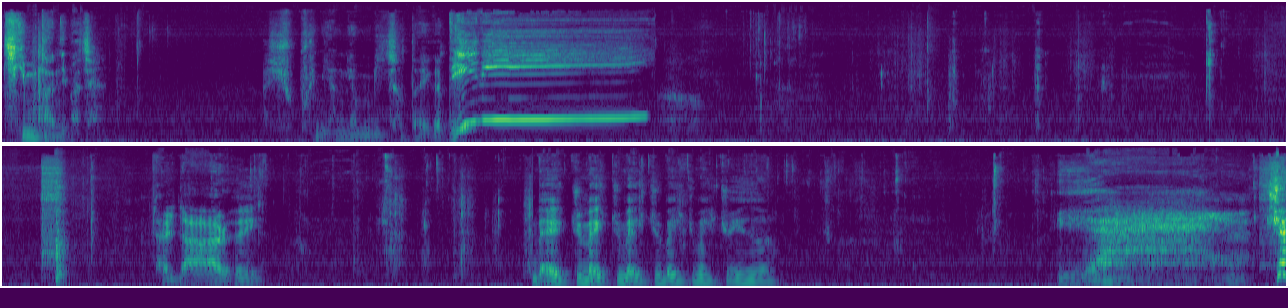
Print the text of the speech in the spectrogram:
치킨부터 한입 하자 슈프림 양념 미쳤다 이거. 띠리! 달달해. 맥주 맥주 맥주 맥주 맥주 이거. 이야. 쉐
